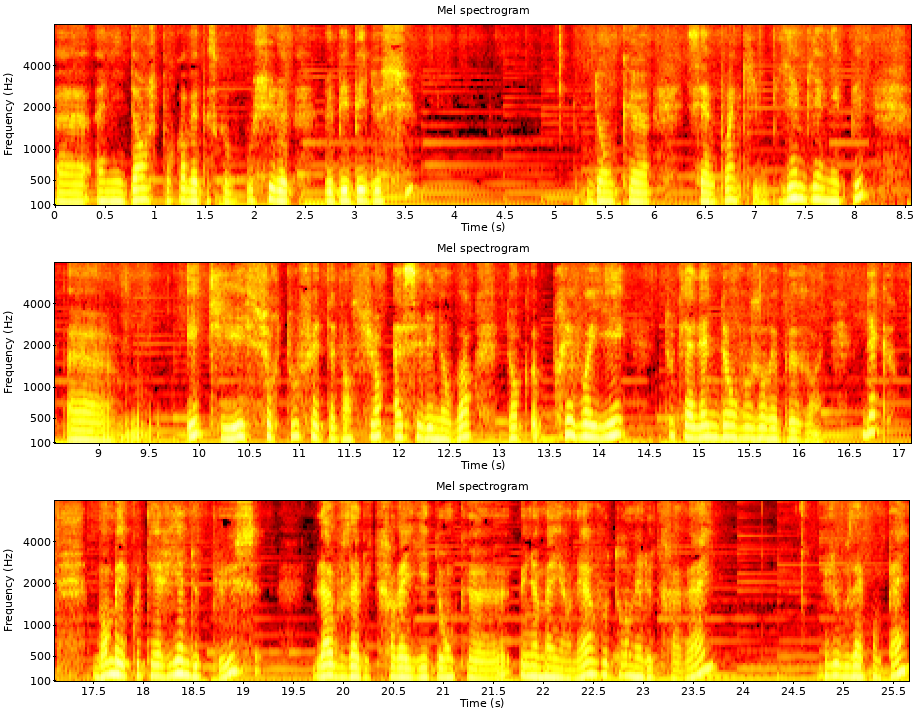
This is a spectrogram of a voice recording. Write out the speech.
un nid d'ange, pourquoi? Ben Parce que vous couchez le bébé dessus. Donc c'est un point qui est bien bien épais et qui est surtout, faites attention, à sélénovore. Donc, prévoyez toute la laine dont vous aurez besoin. D'accord Bon, ben écoutez, rien de plus. Là, vous allez travailler donc euh, une maille en l'air. Vous tournez le travail. Je vous accompagne.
